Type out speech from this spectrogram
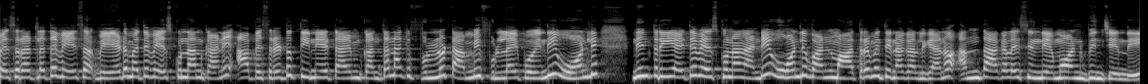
పెసరట్లయితే వేస వేయడం అయితే వేసుకున్నాను కానీ ఆ పెసరట్టు తినే టైంకంతా నాకు ఫుల్ టమ్మీ ఫుల్ అయిపోయింది. ఓన్లీ నేను త్రీ అయితే వేసుకున్నానండి. ఓన్లీ వన్ మాత్రమే తినగలిగాను. అంత ఆకలేసిందేమో అనిపించింది.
